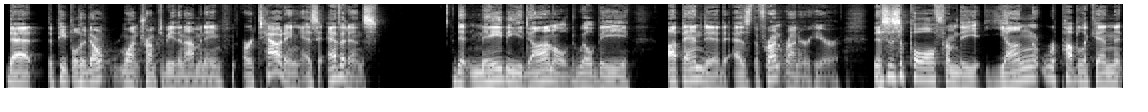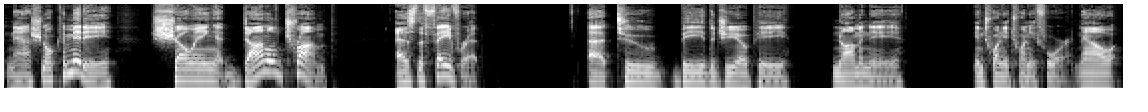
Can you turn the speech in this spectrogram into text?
that the people who don't want Trump to be the nominee are touting as evidence that maybe Donald will be upended as the frontrunner here. This is a poll from the Young Republican National Committee showing Donald Trump as the favorite uh, to be the GOP nominee in 2024. Now,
